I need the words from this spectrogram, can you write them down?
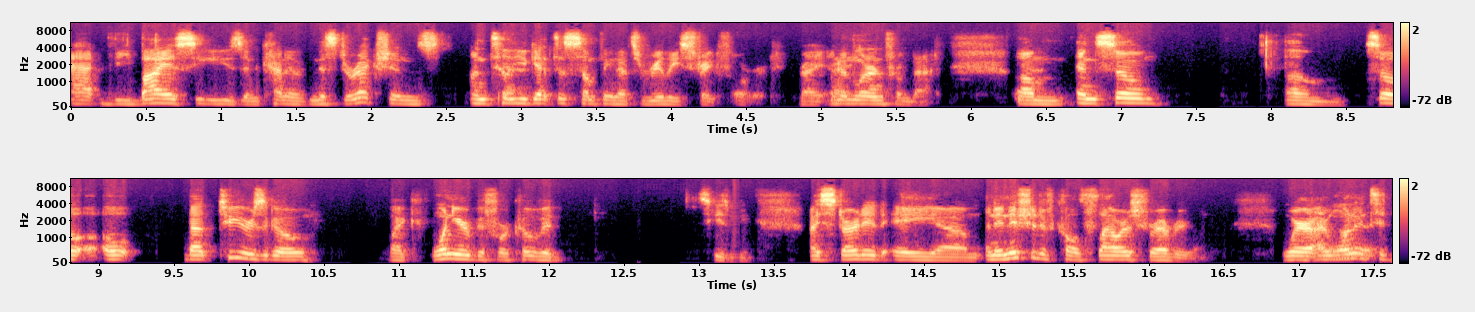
at the biases and kind of misdirections until yeah. you get to something that's really straightforward, right? And right. then learn from that. Yeah. Um, and so, um, so oh, about two years ago, like one year before COVID, excuse me, I started a um, an initiative called Flowers for Everyone, where I, I wanted it. to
